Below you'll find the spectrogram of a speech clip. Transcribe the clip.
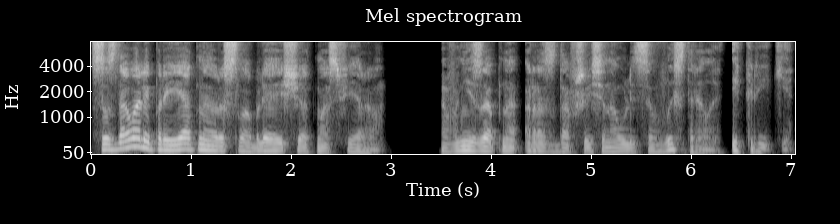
создавали приятную расслабляющую атмосферу. Внезапно раздавшиеся на улице выстрелы и крики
